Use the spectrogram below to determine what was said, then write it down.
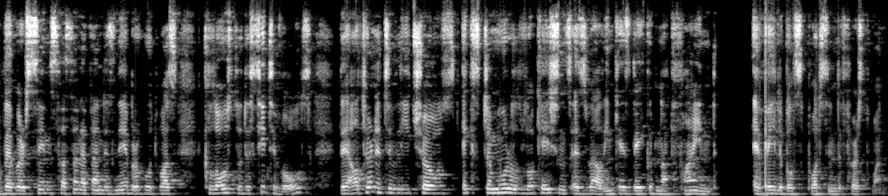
However, since Hasan Efendi's neighborhood was close to the city walls, they alternatively chose extramural locations as well in case they could not find available spots in the first one.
